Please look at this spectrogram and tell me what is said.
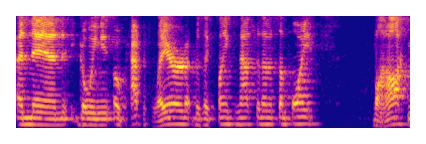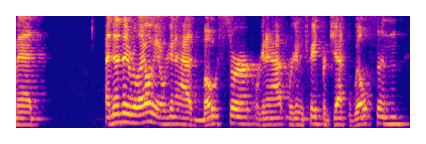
and then going in, oh, Patrick Laird was like playing some snaps for them at some point. Von Ahmed. And then they were like, okay, we're gonna add Mostert, we're gonna add, we're gonna trade for Jeff Wilson,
